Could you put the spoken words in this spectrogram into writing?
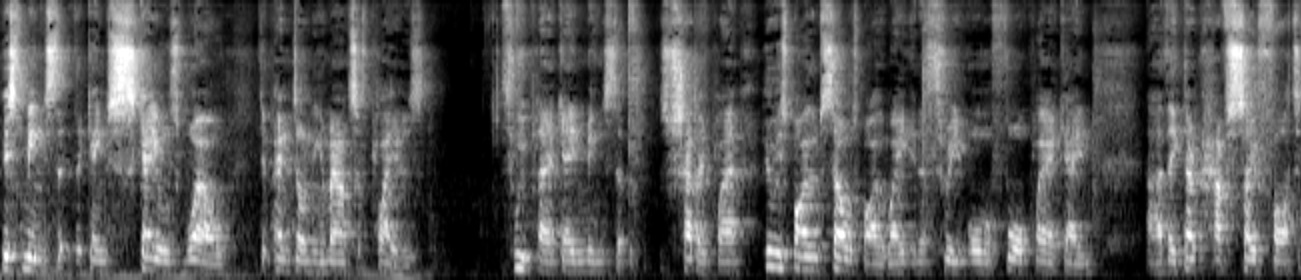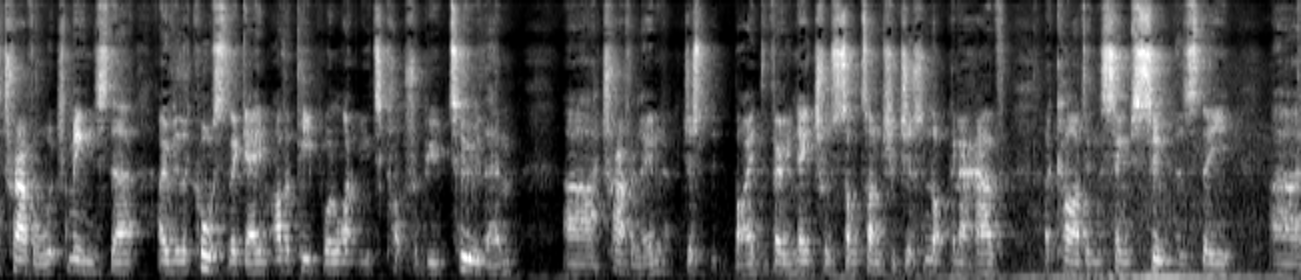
This means that the game scales well depending on the amount of players. Three player game means that the shadow player, who is by themselves, by the way, in a three or four player game, uh, they don't have so far to travel, which means that over the course of the game, other people are likely to contribute to them uh, travelling just by the very nature of sometimes you're just not going to have a card in the same suit as the uh,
